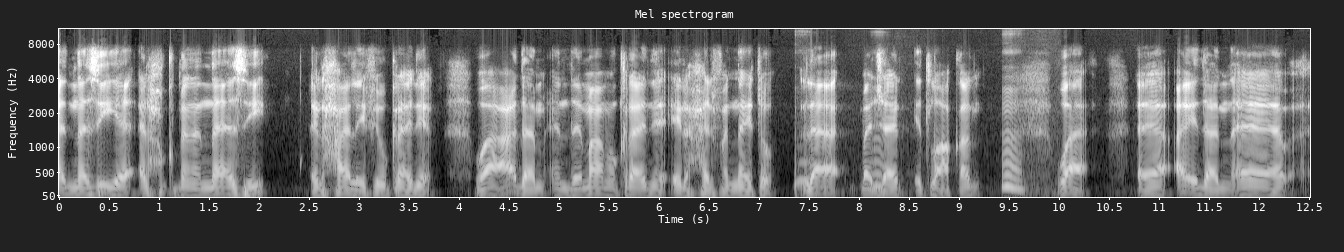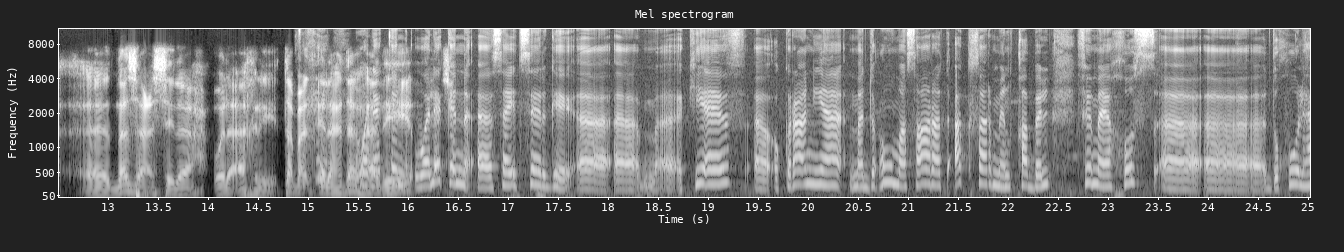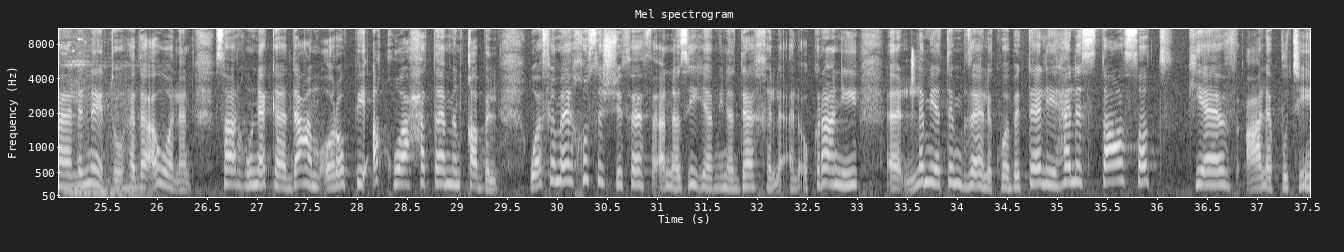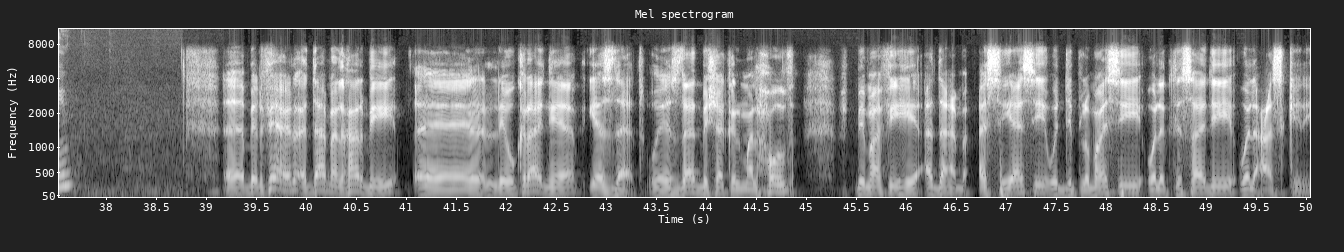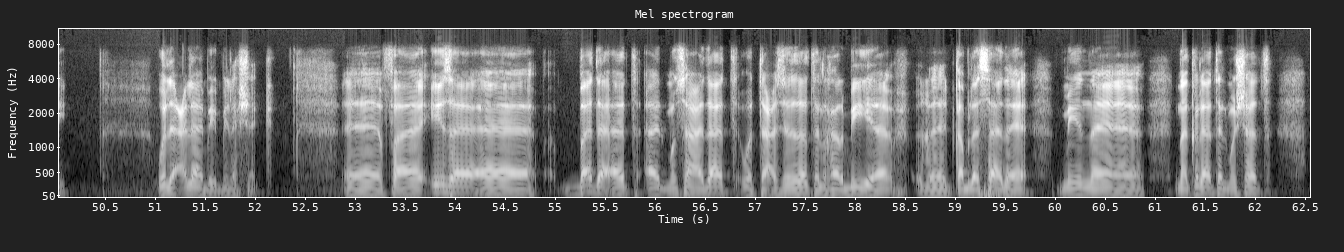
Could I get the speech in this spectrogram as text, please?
النازية الحكم النازي الحالي في أوكرانيا وعدم انضمام أوكرانيا إلى حلف الناتو لا مجال إطلاقا. وأيضا آه، نزع السلاح وإلى آخره. طبعا الاهداف ولكن هذه ولكن آه، سيد سيرجي آه، كييف أوكرانيا مدعومة صارت أكثر من قبل فيما يخص دخولها للناتو. هذا اولا. صار هناك دعم أوروبي أقوى حتى من قبل. وفيما يخص الجثث النازية من الداخل الأوكراني لم يتم ذلك. وبالتالي هل استعصت كييف على بوتين؟ آه، بالفعل الدعم الغربي آه، لأوكرانيا يزداد ويزداد بشكل ملحوظ بما فيه الدعم السياسي والدبلوماسي والاقتصادي والعسكري والإعلامي بلا شك. آه، فإذا بدأت المساعدات والتعزيزات الغربية قبل سنه من نقلات المشاة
